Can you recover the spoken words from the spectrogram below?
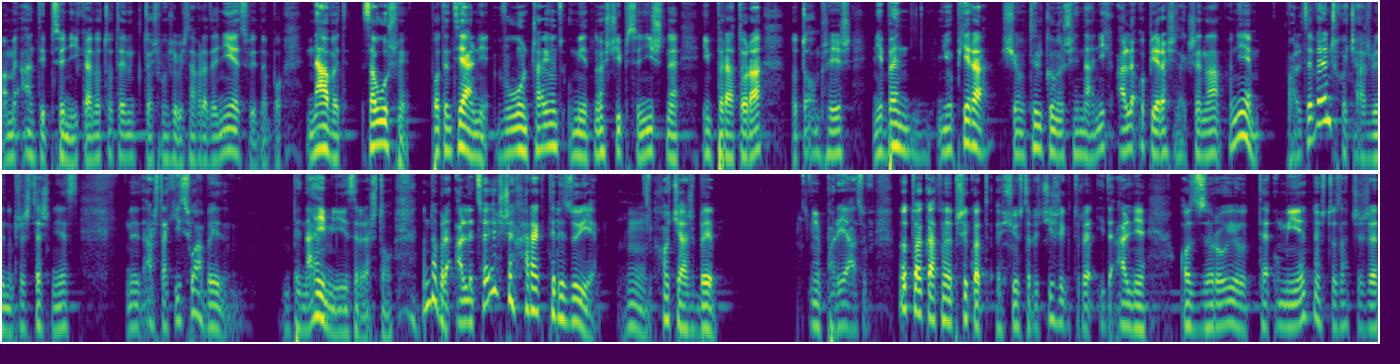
mamy antypsionika, no to ten ktoś musi być naprawdę niezły, no bo nawet, załóżmy, potencjalnie wyłączając umiejętności psioniczne imperatora, no to on przecież nie, ben, nie opiera się tylko jeszcze na nich, ale opiera się także na, no nie wiem, walce wręcz chociażby, no przecież też nie jest y, aż taki słaby, bynajmniej zresztą. No dobra, ale co jeszcze charakteryzuje hmm, chociażby pariasów. No to akurat mamy przykład sióstr ciszy, które idealnie odwzorują tę umiejętność, to znaczy, że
